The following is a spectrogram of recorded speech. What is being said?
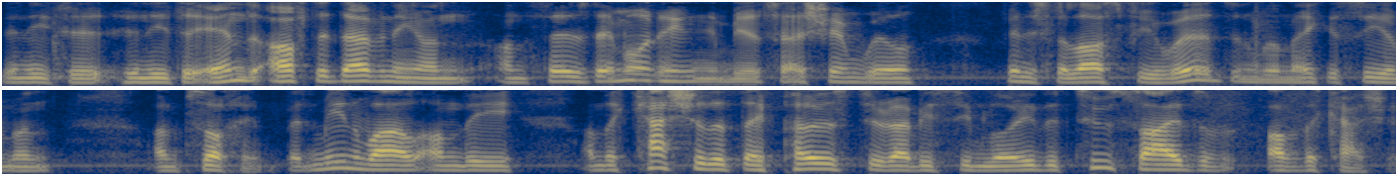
who need to who need to end after davening on, on Thursday morning. Mirz Hashem will finish the last few words and we'll make a siyum on on psochim. But meanwhile, on the on the kasha that they posed to Rabbi Simloi, the two sides of, of the kasha.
